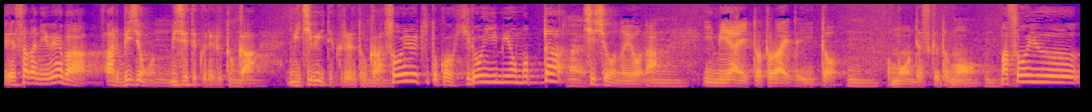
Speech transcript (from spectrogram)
えさらに言えばあるビジョンを見せてくれるとか、導いてくれるとか、そういうちょっとこう広い意味を持った師匠のような意味合いと捉えていいと思うんですけども、まあ、そういう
